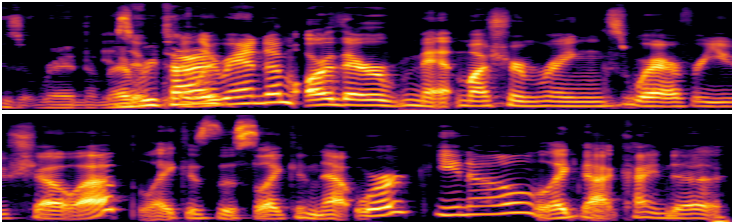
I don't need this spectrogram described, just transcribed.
Is it random Is every it time? really random? Are there ma- mushroom rings wherever you show up? Like, is this like a network? You know, like that kind of.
